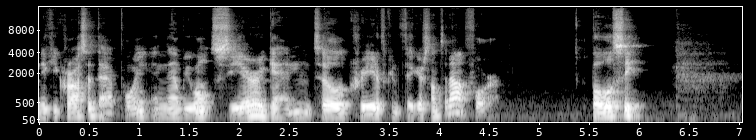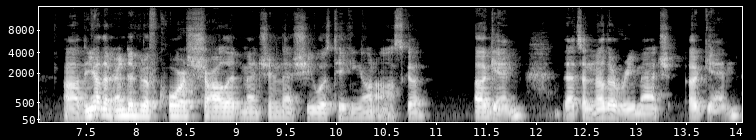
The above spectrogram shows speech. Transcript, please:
Nikki Cross at that point, and then we won't see her again until creative can figure something out for her. But we'll see. Uh, the other end of it, of course, Charlotte mentioned that she was taking on Asuka again. That's another rematch again.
